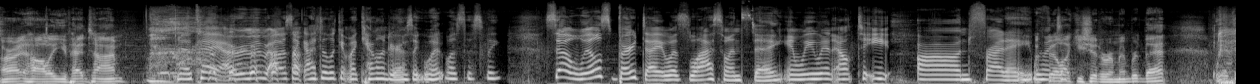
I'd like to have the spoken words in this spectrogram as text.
All right, Holly, you've had time. Okay, I remember. I was like, I had to look at my calendar. I was like, what was this week? So Will's birthday was last Wednesday, and we went out to eat on Friday. We I feel to, like you should have remembered that. once it's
